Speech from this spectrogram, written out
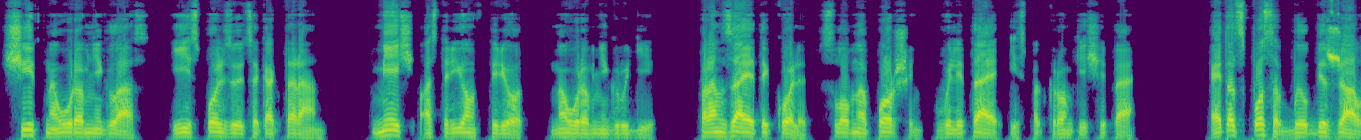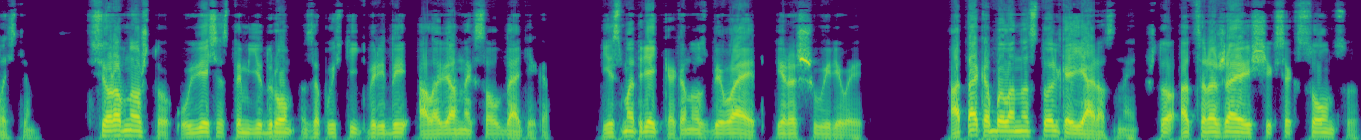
Щит на уровне глаз и используется как таран. Меч острием вперед, на уровне груди. Пронзает и колет, словно поршень, вылетая из-под кромки щита. Этот способ был безжалостен. Все равно, что увесистым ядром запустить в ряды оловянных солдатиков и смотреть, как оно сбивает и расшвыривает. Атака была настолько яростной, что от сражающихся к солнцу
